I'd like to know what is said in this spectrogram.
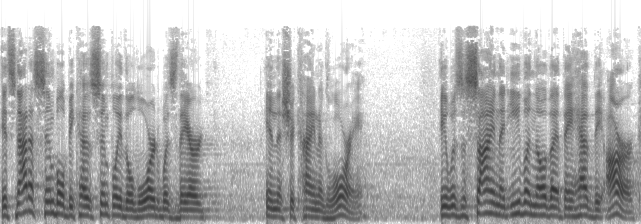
it's not a symbol because simply the Lord was there in the Shekinah glory. It was a sign that even though that they had the ark,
